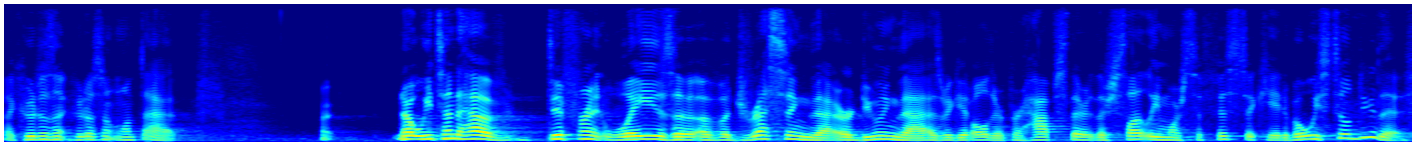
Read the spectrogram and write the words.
Like who doesn't who doesn't want that? Now we tend to have different ways of, of addressing that or doing that as we get older. Perhaps they're they're slightly more sophisticated, but we still do this.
